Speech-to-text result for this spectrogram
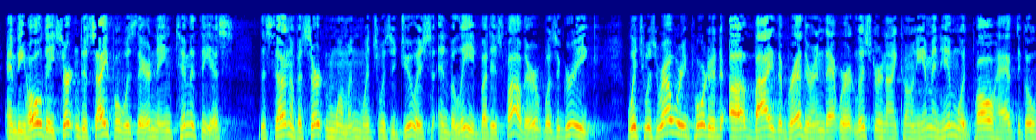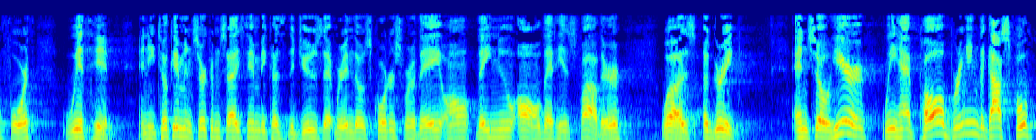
And behold, a certain disciple was there named Timotheus, the son of a certain woman, which was a Jewish and believed, but his father was a Greek, which was well reported of by the brethren that were at Lystra and Iconium, and him would Paul have to go forth with him. And he took him and circumcised him because the Jews that were in those quarters, for they all, they knew all that his father was a Greek. And so here we have Paul bringing the gospel,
